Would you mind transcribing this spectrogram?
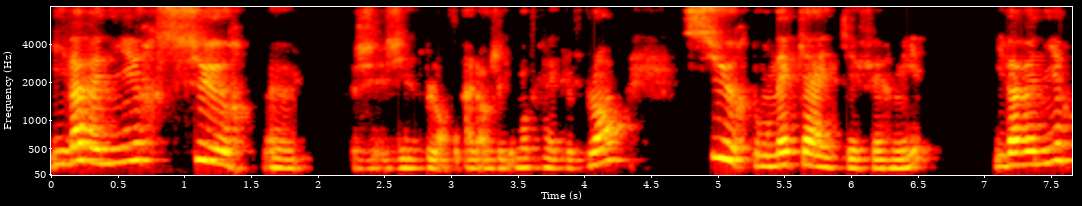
il va venir sur, j'ai le plan, alors je vais vous montrer avec le plan, sur ton écaille qui est fermée. Il va venir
